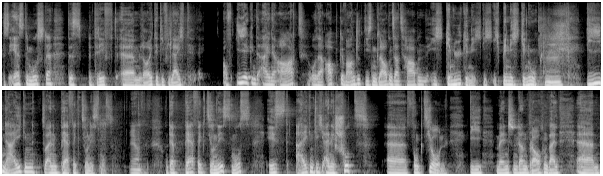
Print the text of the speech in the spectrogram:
Das erste Muster, das betrifft ähm, Leute, die vielleicht auf irgendeine Art oder abgewandelt diesen Glaubenssatz haben, ich genüge nicht, ich, ich bin nicht genug, mhm. die neigen zu einem Perfektionismus. Ja. Und der Perfektionismus ist eigentlich eine Schutzfunktion, äh, die Menschen dann brauchen, weil ähm,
